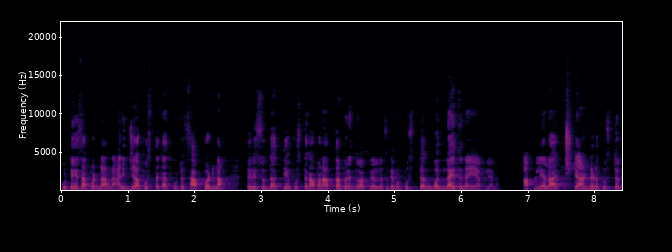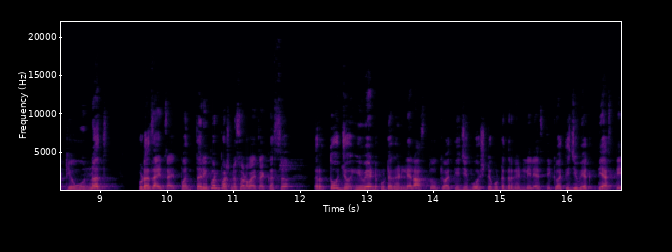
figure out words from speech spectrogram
कुठेही सापडणार नाही. आणि ज्या पुस्तकात कुठं सापडला तरीसुद्धा ते पुस्तक आपण आत्तापर्यंत वाचलेलं नसतं. त्यामुळे पुस्तक बदलायचं नाही आपल्याला. आपल्याला स्टँडर्ड पुस्तक ठेवूनच पुढं जायचं आहे. पण तरी पण प्रश्न सोडवायचा आहे. कसं? तर तो जो इव्हेंट कुठं घडलेला असतो किंवा ती जी गोष्ट कुठं तर घडलेली असते किंवा ती जी व्यक्ती असते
